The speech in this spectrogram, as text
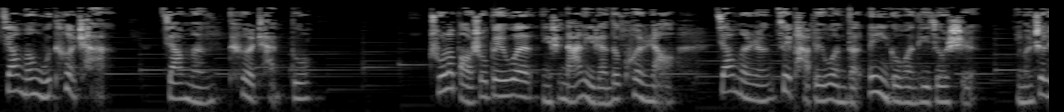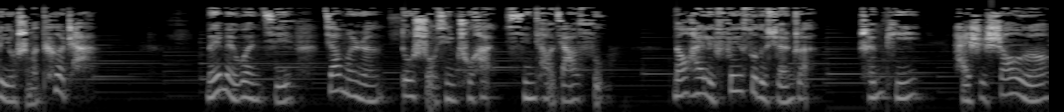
江门无特产，江门特产多。除了饱受被问你是哪里人的困扰，江门人最怕被问的另一个问题就是：你们这里有什么特产？”每每问及，江门人都手心出汗，心跳加速，脑海里飞速的旋转：陈皮还是烧鹅？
